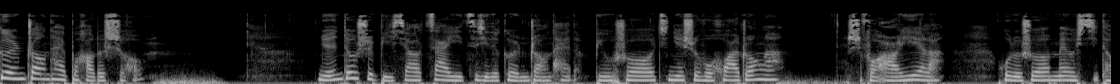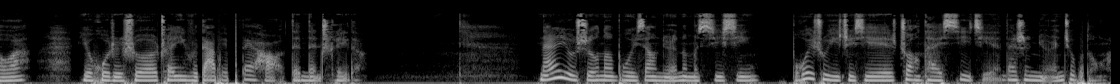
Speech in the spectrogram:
个人状态不好的时候，女人都是比较在意自己的个人状态的。比如说，今天是否化妆啦，是否熬夜了，或者说没有洗头啊，又或者说穿衣服搭配不太好等等之类的。男人有时候呢不会像女人那么细心，不会注意这些状态细节，但是女人就不同了，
